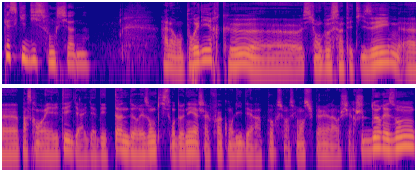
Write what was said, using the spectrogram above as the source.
Qu'est-ce qui dysfonctionne? Alors on pourrait dire que euh, si on veut synthétiser, euh, parce qu'en réalité il y a, des tonnes de raisons qui sont données à chaque fois qu'on lit des rapports sur l'enseignement supérieur et la recherche. Deux raisons.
